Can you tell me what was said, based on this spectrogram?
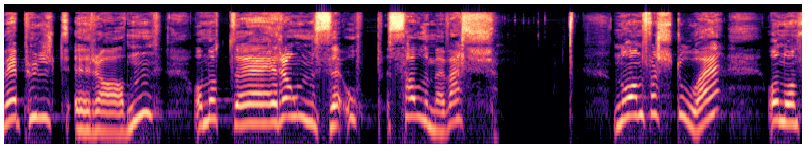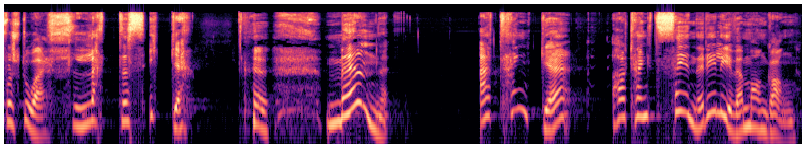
ved pultraden og måtte ramse opp salmevers. Noen forsto jeg, og noen forsto jeg slettes ikke. Men jeg tenker, har tenkt senere i livet mange ganger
